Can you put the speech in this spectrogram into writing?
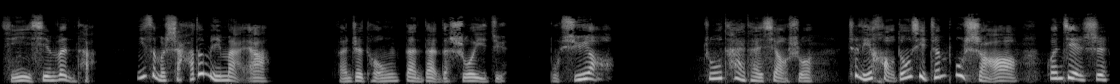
秦艺心问他：“你怎么啥都没买啊？”樊志同淡淡的说一句：“不需要。”朱太太笑说：“这里好东西真不少，关键是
